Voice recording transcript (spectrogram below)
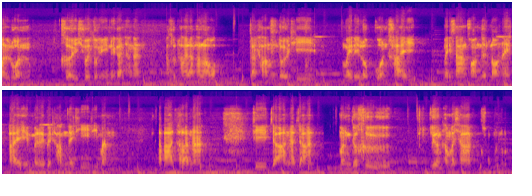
มันล้วนเคยช่วยตัวเองด้วยกันทั้งนั้นแต่สุดท้ายแล้วถ้าเรากระทำโดยที่ ไม่ได้รบกวนใคร ไม่สร้างความเดือดร้อนให้ใคร ไม่ได้ไปทำในที่ที่มันสาธารณะ ที่จะอนาจารมันก็คือเรื่องธรรมชาติของมนุษย์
